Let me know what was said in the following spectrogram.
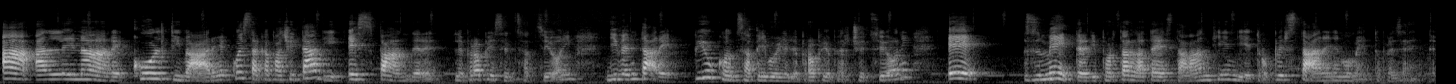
a allenare, coltivare questa capacità di espandere le proprie sensazioni, diventare più consapevoli delle proprie percezioni e smettere di portare la testa avanti e indietro per stare nel momento presente.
